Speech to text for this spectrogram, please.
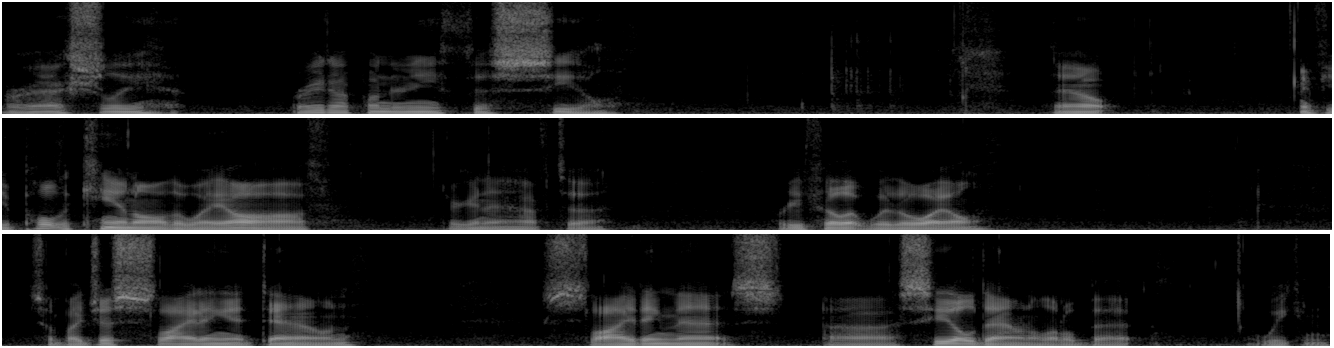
are actually right up underneath this seal. Now, if you pull the can all the way off, you're going to have to refill it with oil. So by just sliding it down, sliding that uh, seal down a little bit, we can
